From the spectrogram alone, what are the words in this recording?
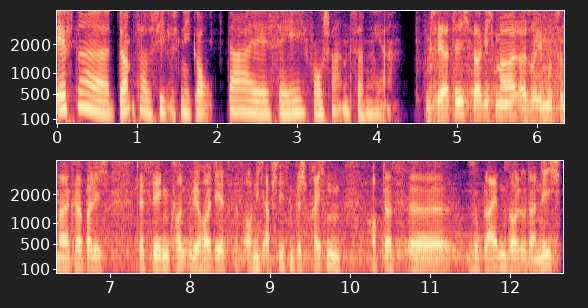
efter domsafsigelsen i går, der øh, sagde forsvaren sådan her fertig, sage ich mal, also emotional, körperlich. Deswegen konnten wir heute jetzt das auch nicht abschließend besprechen, ob das äh, so bleiben soll oder nicht.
